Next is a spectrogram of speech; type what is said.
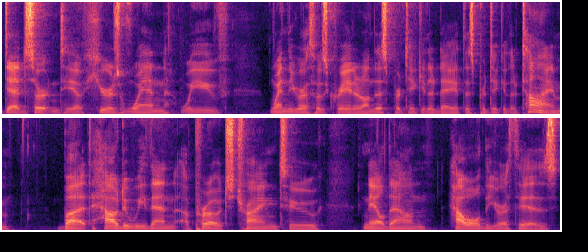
dead certainty of here's when we've when the Earth was created on this particular day at this particular time. But how do we then approach trying to nail down how old the Earth is?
